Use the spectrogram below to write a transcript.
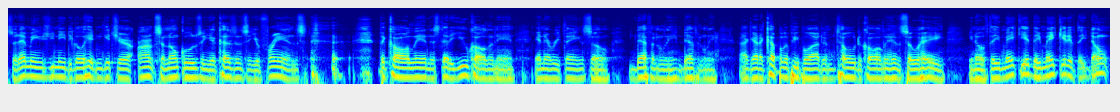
So that means you need to go ahead and get your aunts and uncles and your cousins and your friends to call in instead of you calling in and everything. So definitely, definitely. I got a couple of people I done told to call in. So hey, you know, if they make it, they make it. If they don't,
